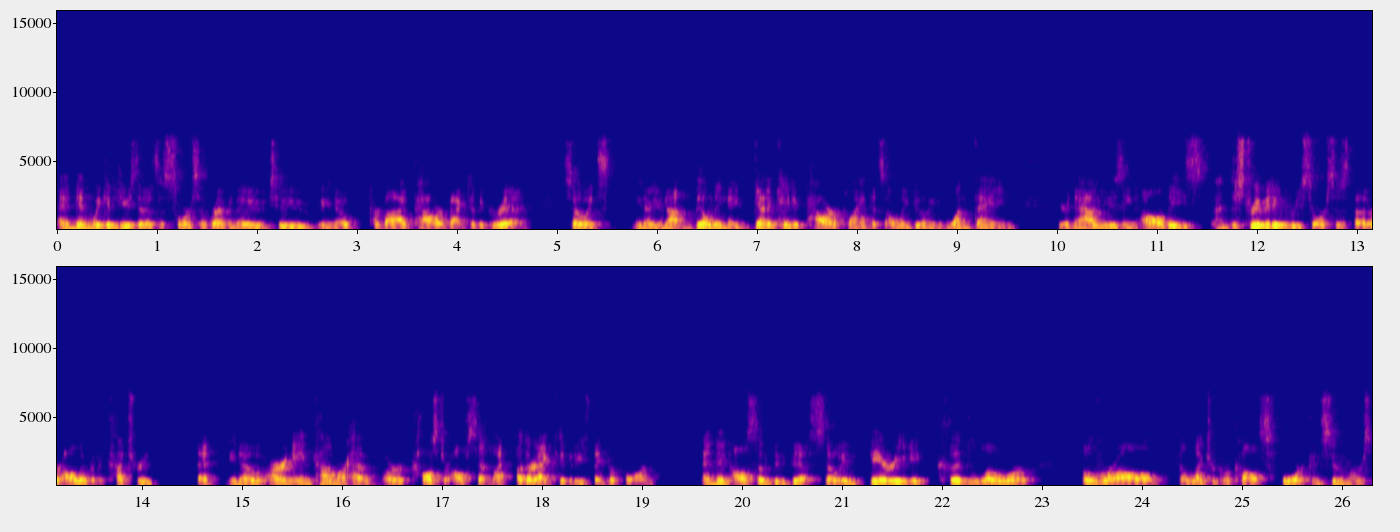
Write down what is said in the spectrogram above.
and then we could use it as a source of revenue to you know provide power back to the grid. So it's, you know, you're not building a dedicated power plant that's only doing one thing. You're now using all these distributed resources that are all over the country that, you know, earn income or have or cost are offset by other activities they perform, and then also do this. So in theory, it could lower overall electrical costs for consumers.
